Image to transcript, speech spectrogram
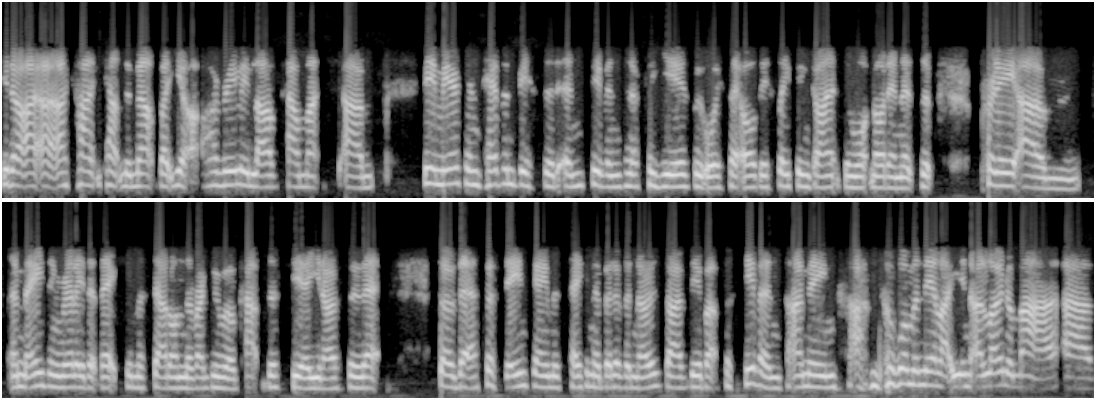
you know, I, I can't count them out. But yeah, I really love how much um, the Americans have invested in sevens. You know, for years we always say, oh, they're sleeping giants and whatnot, and it's pretty um, amazing, really, that they actually missed out on the Rugby World Cup this year. You know, so that so that 15th game has taken a bit of a nosedive there. But for sevens, I mean, um, the woman there, like, you know, Ilona Maher, um,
